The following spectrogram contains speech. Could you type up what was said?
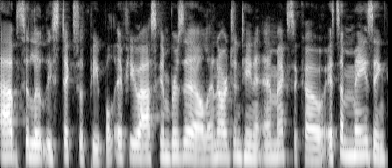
absolutely sticks with people. If you ask in Brazil, in Argentina, and Mexico, it's amazing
